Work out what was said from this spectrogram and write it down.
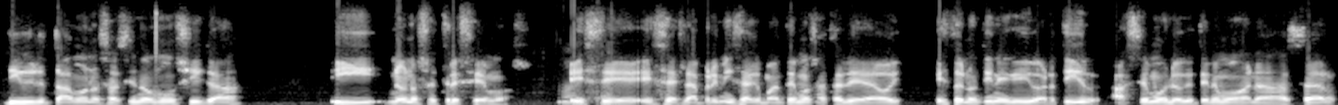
divirtámonos haciendo música y no nos estresemos. Ese, esa es la premisa que mantenemos hasta el día de hoy. Esto nos tiene que divertir, hacemos lo que tenemos ganas de hacer.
